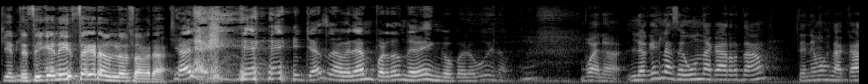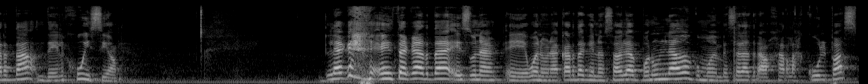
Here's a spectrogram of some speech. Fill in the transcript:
Quien te sigue en Instagram lo sabrá. Ya, la- ya sabrán por dónde vengo, pero bueno. Bueno, lo que es la segunda carta, tenemos la carta del juicio. La esta carta es una, eh, bueno, una carta que nos habla, por un lado, como empezar a trabajar las culpas.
